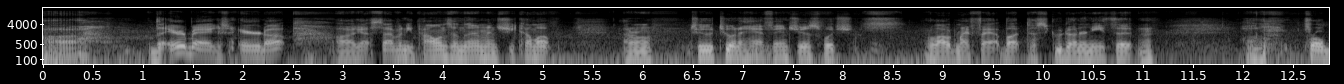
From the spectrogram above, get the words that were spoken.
Uh, the airbags aired up. Uh, I got 70 pounds in them and she come up, I don't know, two, two and a half inches, which allowed my fat butt to scoot underneath it and uh, probe.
